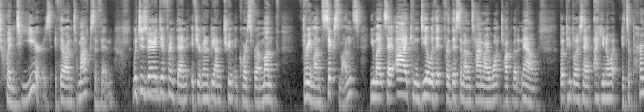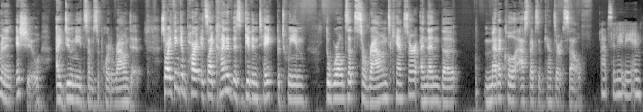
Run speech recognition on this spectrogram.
20 years if they're on tamoxifen, which is very different than if you're going to be on a treatment course for a month, three months, six months. You might say, I can deal with it for this amount of time. I won't talk about it now. But people are saying, ah, you know what? It's a permanent issue. I do need some support around it. So I think in part, it's like kind of this give and take between the worlds that surround cancer and then the medical aspects of cancer itself. Absolutely. And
